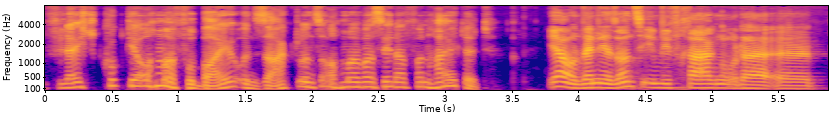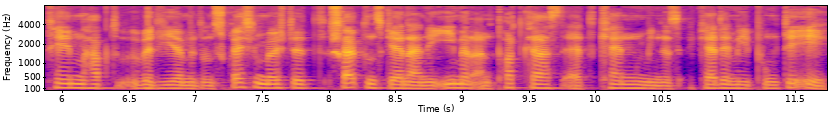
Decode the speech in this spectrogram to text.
vielleicht guckt ihr auch mal vorbei und sagt uns auch mal, was ihr davon haltet. Ja, und wenn ihr sonst irgendwie Fragen oder äh, Themen habt, über die ihr mit uns sprechen möchtet, schreibt uns gerne eine E-Mail an podcast.ken-academy.de.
